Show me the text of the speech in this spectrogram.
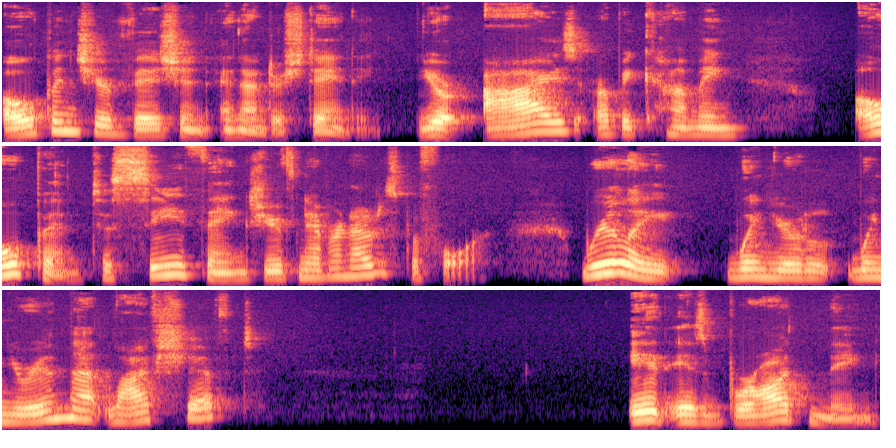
opens your vision and understanding. Your eyes are becoming open to see things you've never noticed before. Really, when you're when you're in that life shift, it is broadening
